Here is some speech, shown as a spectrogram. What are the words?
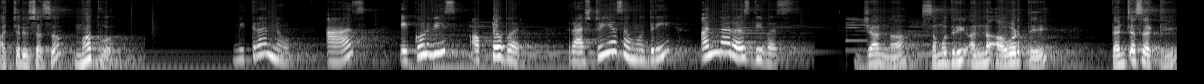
आजच्या दिवसाचं महत्त्व. मित्रांनो आज एकोणवीस ऑक्टोबर राष्ट्रीय समुद्री अन्न रस दिवस. ज्यांना समुद्री अन्न आवडते त्यांच्यासाठी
